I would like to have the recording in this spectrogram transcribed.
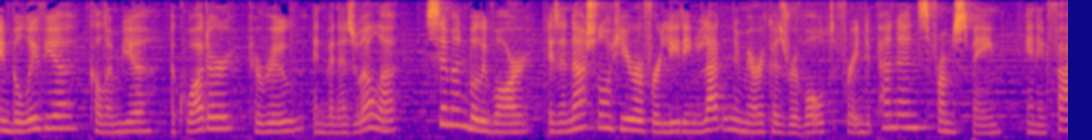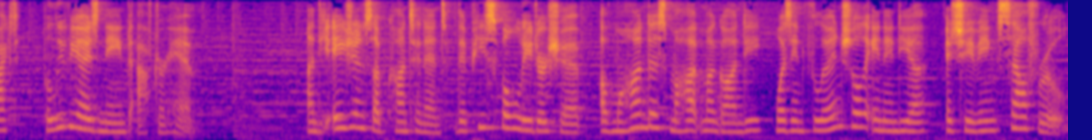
In Bolivia, Colombia, Ecuador, Peru, and Venezuela, Simon Bolivar is a national hero for leading Latin America's revolt for independence from Spain, and in fact, Bolivia is named after him. On the Asian subcontinent, the peaceful leadership of Mohandas Mahatma Gandhi was influential in India, achieving self rule.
